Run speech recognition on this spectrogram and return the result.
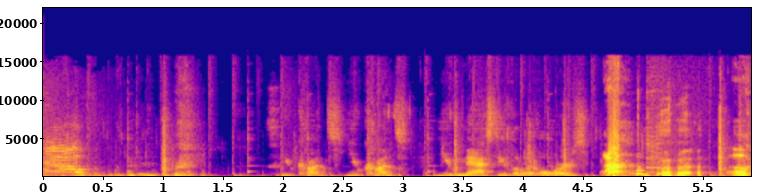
No! You cunts. You cunts. You nasty little whores. Oh.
